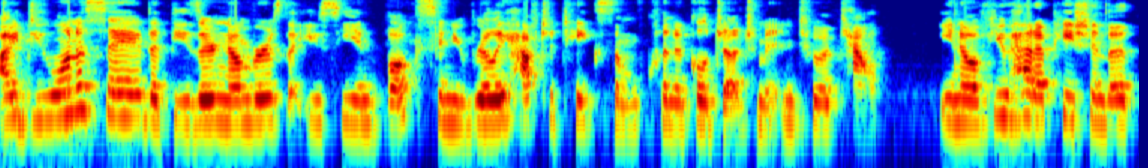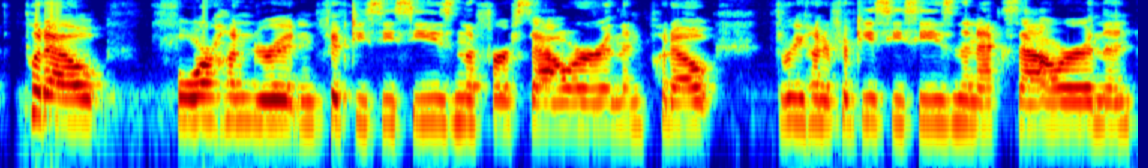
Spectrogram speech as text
I do want to say that these are numbers that you see in books, and you really have to take some clinical judgment into account. You know, if you had a patient that put out 450 cc's in the first hour and then put out 350 cc's in the next hour and then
